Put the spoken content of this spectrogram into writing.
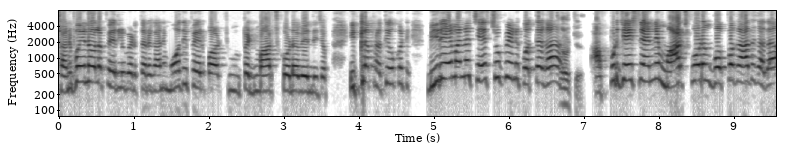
చనిపోయిన వాళ్ళ పేర్లు పెడతారు కానీ మోదీ పేరు మార్చుకోవడం ఏంది చెప్ప. ఇట్లా ప్రతి ఒక్కటి. మీరేమన్నా చేసి చూపించండి కొత్తగా. అప్పుడు చేసిన అన్ని మార్చుకోవడం గొప్ప కాదు కదా.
